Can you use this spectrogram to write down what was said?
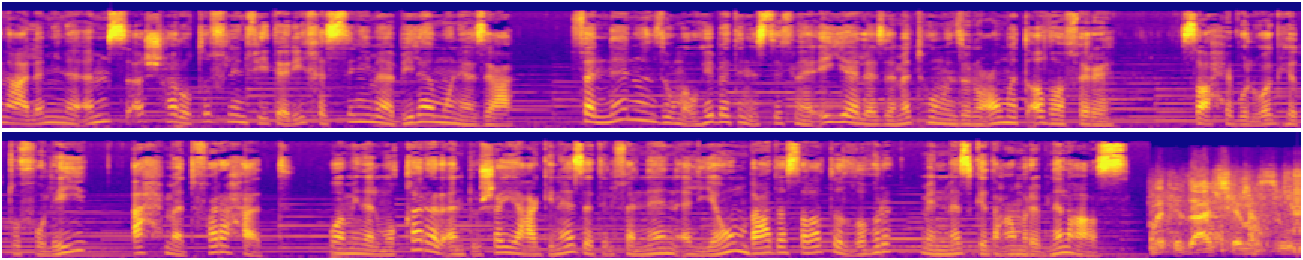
عن عالمنا أمس أشهر طفل في تاريخ السينما بلا منازع. فنان ذو موهبة استثنائية لازمته منذ نعومة أظافره. صاحب الوجه الطفولي أحمد فرحات. ومن المقرر أن تشيع جنازة الفنان اليوم بعد صلاة الظهر من مسجد عمرو بن العاص. ما تزعلش يا مرزوق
